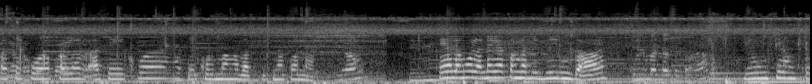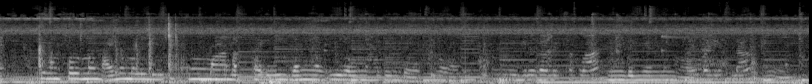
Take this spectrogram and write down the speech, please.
Ate ko ah, pala, ate ko ah, ate ko mga batik na ko na. Kaya lang wala na yatang nabibili yung gas. kulman na totoo. Yung silang ng pulman ay nung maliliit kung mga nakta ganun ang ilaw natin dati noon. Yung ginagamit sa kwan? Yung ganyan na nga. Ay, maliit lang. Hmm.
